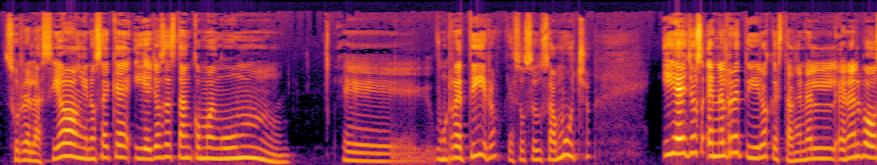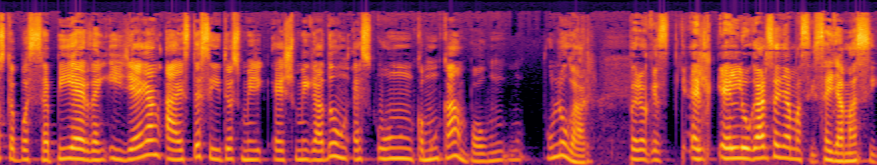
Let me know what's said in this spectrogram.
su relación y no sé qué, y ellos están como en un, eh, un retiro, que eso se usa mucho, y ellos en el retiro, que están en el, en el bosque, pues se pierden y llegan a este sitio, Eshmigadun, es un, como un campo, un, un lugar. Pero que el, el lugar se llama así. Se llama así.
